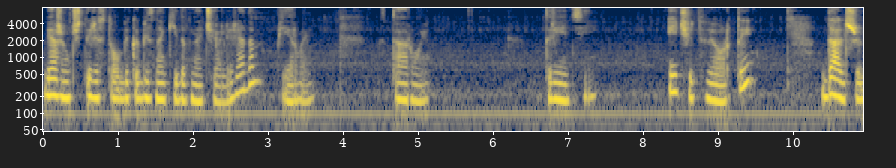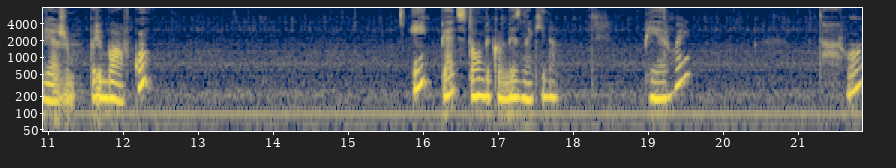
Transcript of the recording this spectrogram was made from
Вяжем 4 столбика без накида в начале ряда. Первый, второй, третий, и четвертый. Дальше вяжем прибавку и 5 столбиков без накида. Первый, второй,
